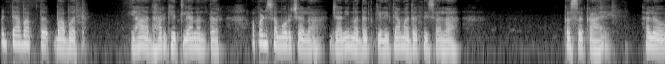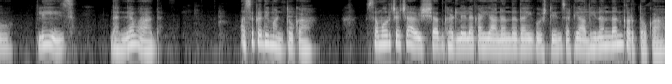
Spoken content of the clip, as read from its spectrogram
पण त्या बाबत बाबत ह्या आधार घेतल्यानंतर आपण समोरच्याला ज्यांनी मदत केली त्या मदतनीसाला कसं काय? हॅलो प्लीज धन्यवाद. असं कधी म्हणतो का? समोरच्याच्या आयुष्यात घडलेल्या काही आनंददायी गोष्टींसाठी अभिनंदन करतो का?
